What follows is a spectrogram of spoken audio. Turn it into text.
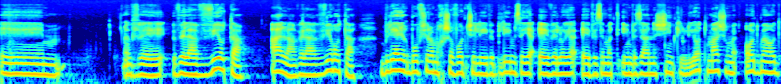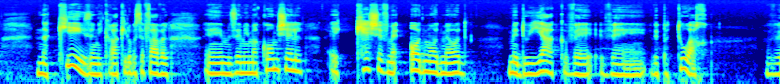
אה, ו- ולהביא אותה הלאה, ולהעביר אותה, בלי הערבוב של המחשבות שלי, ובלי אם זה יאה ולא יאה, וזה מתאים, וזה אנשים, כאילו להיות משהו מאוד מאוד נקי, זה נקרא כאילו בשפה, אבל אמ, זה ממקום של אה, קשב מאוד מאוד מאוד מדויק ו- ו- ופתוח ו-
